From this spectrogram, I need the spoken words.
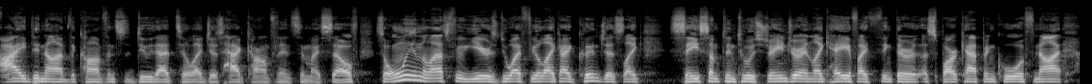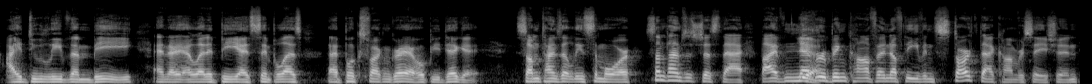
I did not have the confidence to do that till I just had confidence in myself. So only in the last few years do I feel like I could just like say something to a stranger and like, hey, if I think they're a spark happened, cool. If not, I do leave them be and I, I let it be as simple as that book's fucking great. I hope you dig it. Sometimes that leads to more. Sometimes it's just that. But I've never Yeah. been confident enough to even start that conversation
